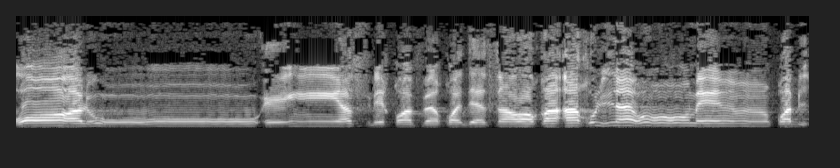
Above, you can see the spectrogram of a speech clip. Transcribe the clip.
قالوا إن يسرق فقد سرق أخ له من قبل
